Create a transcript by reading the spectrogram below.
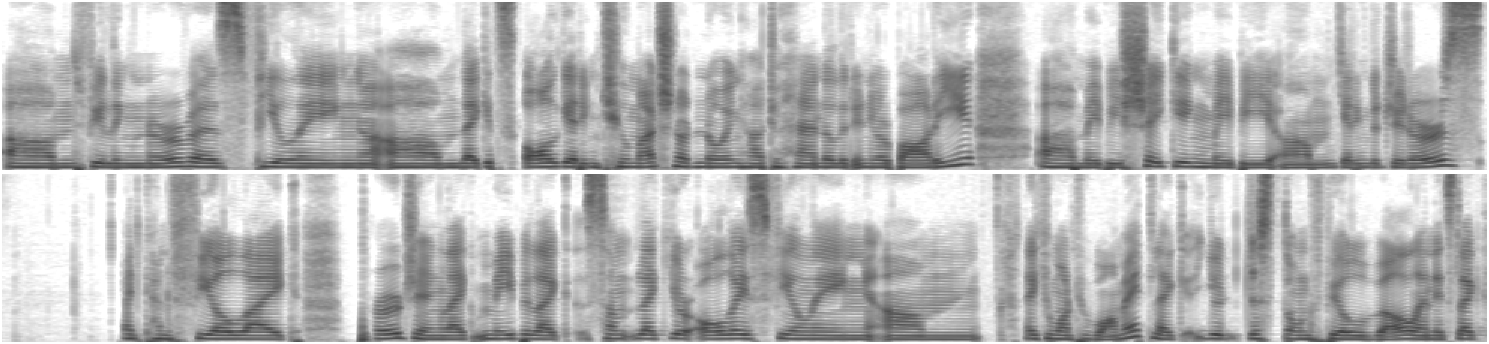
Um, feeling nervous, feeling um, like it's all getting too much, not knowing how to handle it in your body, uh, maybe shaking, maybe um, getting the jitters, it can feel like purging like maybe like some like you're always feeling um like you want to vomit like you just don't feel well and it's like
